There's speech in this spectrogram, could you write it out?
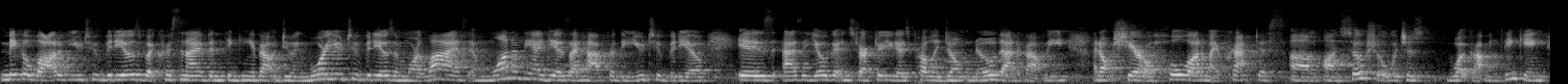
make a lot of YouTube videos, but Chris and I have been thinking about doing more YouTube videos and more lives. And one of the ideas I have for the YouTube video is as a yoga instructor, you guys probably don't know that about me. I don't share a whole lot of my practice um, on social, which is what got me thinking.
